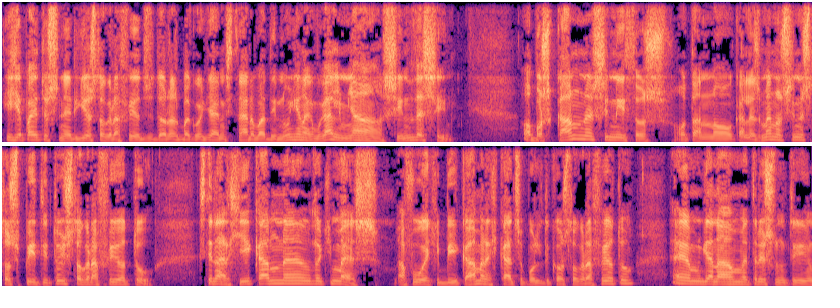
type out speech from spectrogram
είχε πάει το συνεργείο στο γραφείο της Ντόρας Μπακογιάννη στην Αραβαντινού για να βγάλει μια σύνδεση Όπως κάνουν συνήθως όταν ο καλεσμένος είναι στο σπίτι του ή στο γραφείο του. Στην αρχή κάνουν δοκιμές. Αφού έχει μπει η κάμερα, έχει κάτσει ο πολιτικός στο γραφείο του, ε, για να μετρήσουν την,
